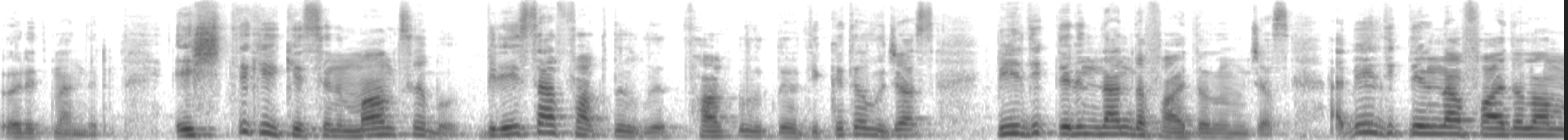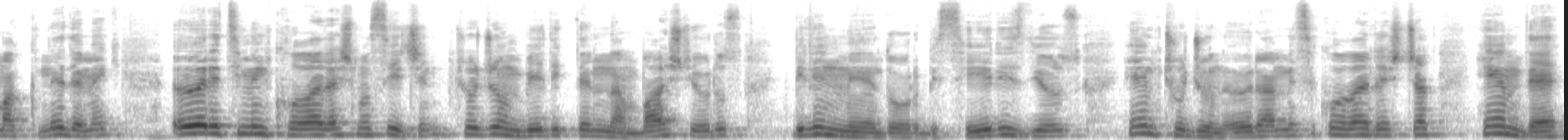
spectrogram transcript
öğretmenlerim. Eşitlik ilkesinin mantığı bu. Bireysel farklılık, farklılıkları dikkate alacağız. Bildiklerinden de faydalanacağız. Ha, bildiklerinden faydalanmak ne demek? Öğretimin kolaylaşması için çocuğun bildiklerinden başlıyoruz. Bilinmeye doğru bir seyir izliyoruz. Hem çocuğun öğrenmesi kolaylaşacak hem de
